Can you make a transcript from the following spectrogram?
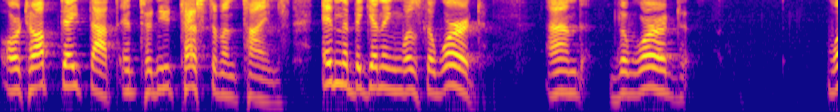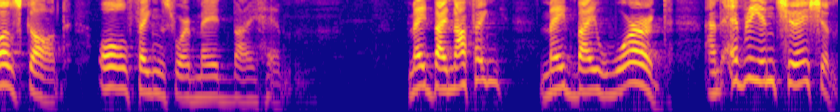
or to update that into New Testament times, in the beginning was the Word, and the Word was God all things were made by him. Made by nothing, made by word. And every intuition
